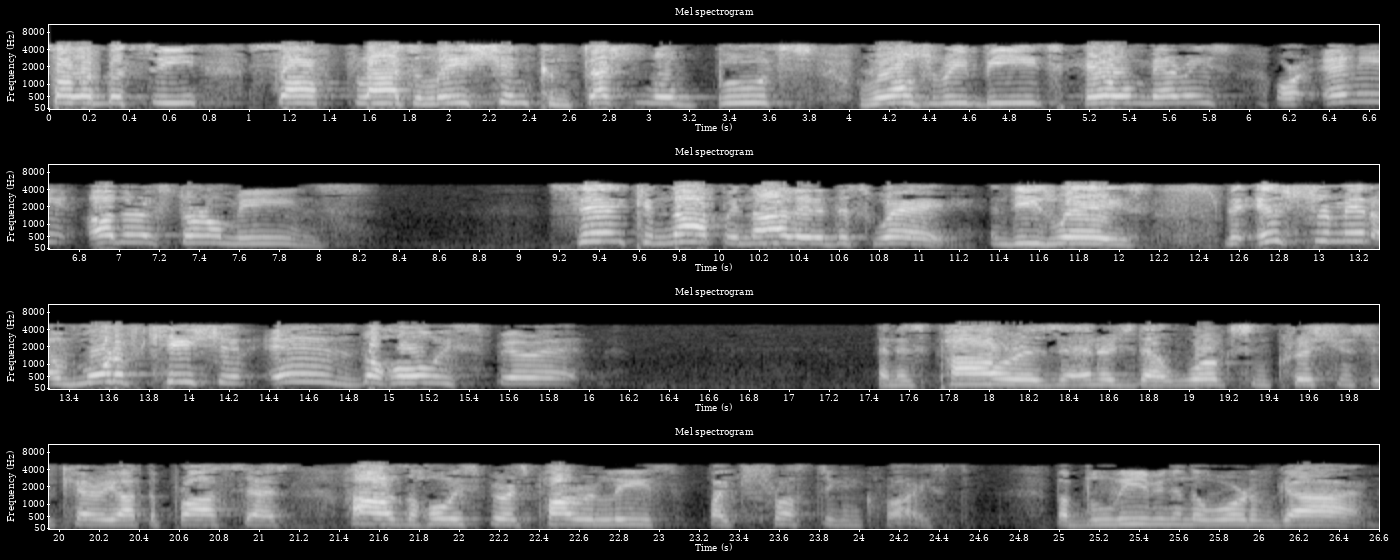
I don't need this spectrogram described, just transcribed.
celibacy, self-flagellation, confessional booths, rosary beads, Hail Marys, or any other external means. Sin cannot be annihilated this way, in these ways. The instrument of mortification is the Holy Spirit. And His power is the energy that works in Christians to carry out the process. How is the Holy Spirit's power released? By trusting in Christ. By believing in the Word of God.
